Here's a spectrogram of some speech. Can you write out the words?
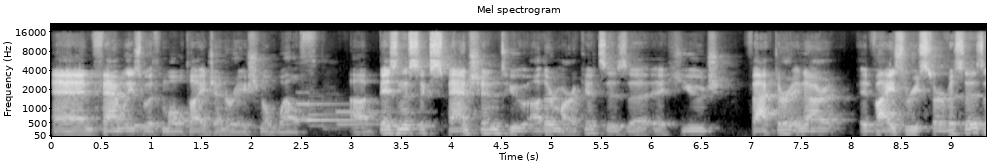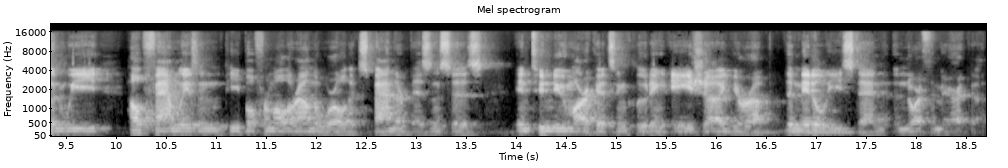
and families with multi generational wealth. Uh, business expansion to other markets is a, a huge factor in our advisory services, and we help families and people from all around the world expand their businesses into new markets, including Asia, Europe, the Middle East, and North America.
